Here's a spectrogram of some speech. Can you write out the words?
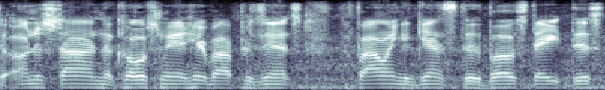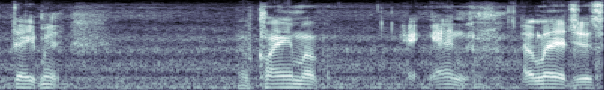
To understand, Nicole Smith hereby presents the filing against the above state this statement of claim of and alleges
